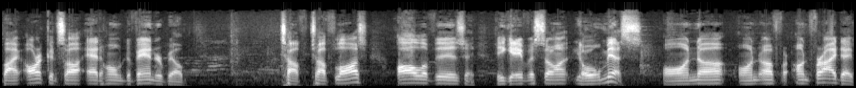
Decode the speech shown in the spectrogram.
by Arkansas at home to Vanderbilt tough, tough loss. All of his, he gave us on Ole Miss on uh, on uh, on Friday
